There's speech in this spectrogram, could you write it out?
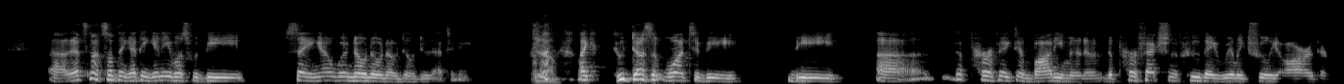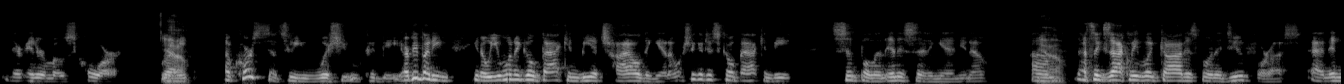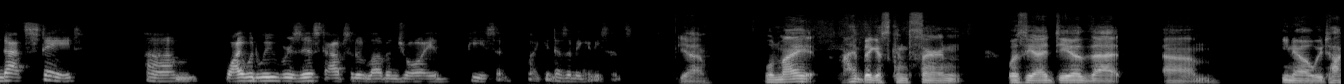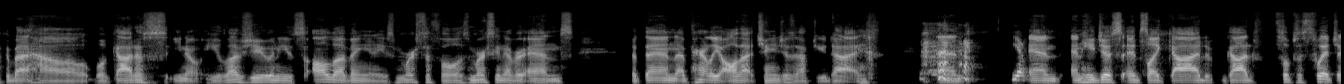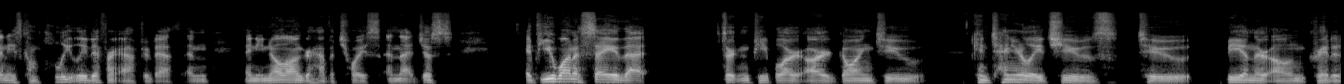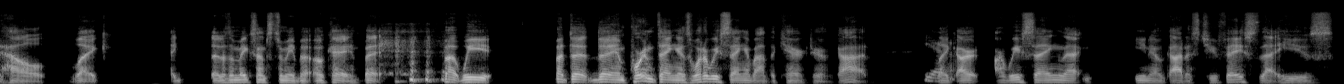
uh, that's not something i think any of us would be saying oh well, no no no don't do that to me yeah. like who doesn't want to be the uh, the perfect embodiment of the perfection of who they really truly are their their innermost core right? Yeah of course that's who you wish you could be. Everybody you know you want to go back and be a child again. I wish i could just go back and be simple and innocent again you know? Um, yeah. that's exactly what god is going to do for us. And in that state um, why would we resist absolute love and joy and peace? And like it doesn't make any sense. Yeah. Well my my biggest concern was the idea that um you know, we talk about how, well, God is, you know, he loves you and he's all loving and he's merciful. His mercy never ends. But then apparently all that changes after you die. and, yep. and, and he just, it's like God, God flips a switch and he's completely different after death. And, and you no longer have a choice. And that just, if you want to say that certain people are, are going to continually choose to be in their own created hell, like that doesn't make sense to me but okay but but we but the the important thing is what are we saying about the character of god Yeah. like are are we saying that you know god is two-faced that he's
